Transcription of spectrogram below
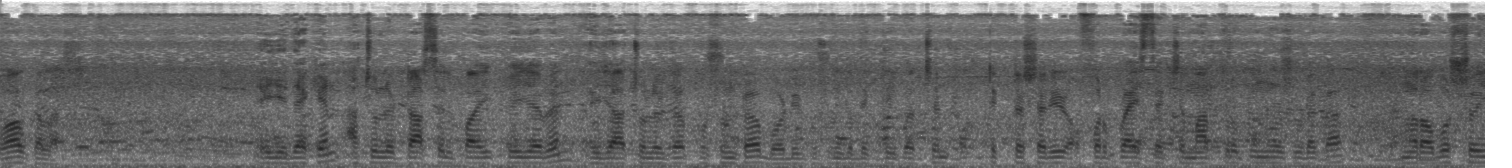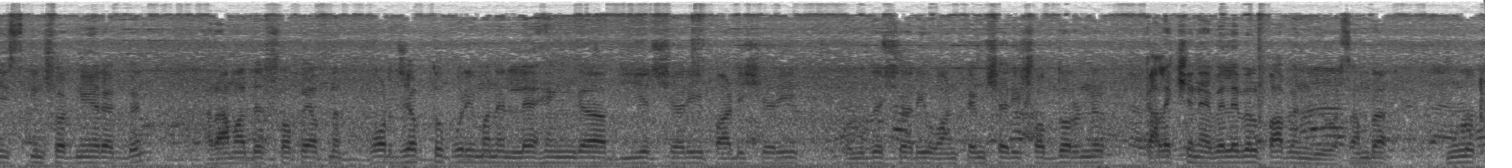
wow colour এই যে দেখেন, আঁচলের টার্সেল পাই পেয়ে যাবেন। এই যে আঁচলের পোষণটা, বডির পোষণটা দেখতেই পাচ্ছেন। প্রত্যেকটা শাড়ির অফার প্রাইস থাকছে মাত্র পনেরোশো টাকা। আপনারা অবশ্যই স্ক্রিনশট নিয়ে রাখবেন। আর আমাদের শপে আপনার পর্যাপ্ত পরিমাণে লেহেঙ্গা, বিয়ের শাড়ি পার্টি শাড়ি, হলুদের শাড়ি ওয়ান টাইম শাড়ি, সব ধরনের কালেকশন অ্যাভেলেবেল পাবেন ভিউয়ার্স আমরা মূলত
